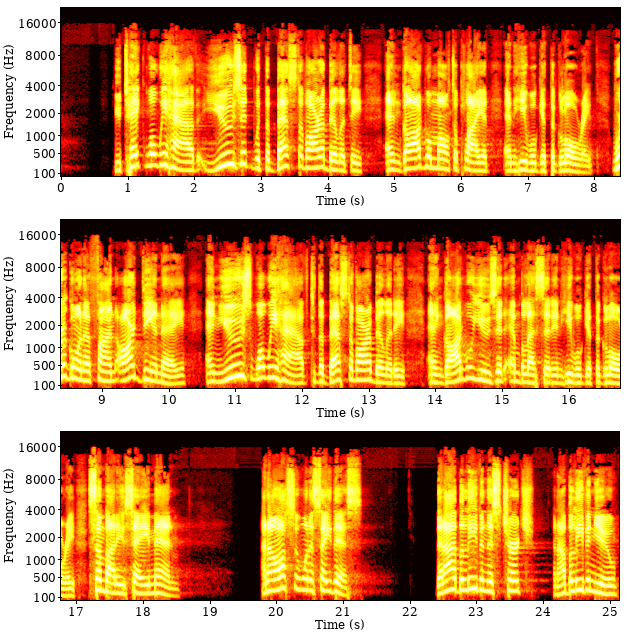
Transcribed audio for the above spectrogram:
You take what we have, use it with the best of our ability, and God will multiply it and He will get the glory. We're going to find our DNA and use what we have to the best of our ability, and God will use it and bless it, and He will get the glory. Somebody say, Amen. And I also want to say this that I believe in this church and I believe in you,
